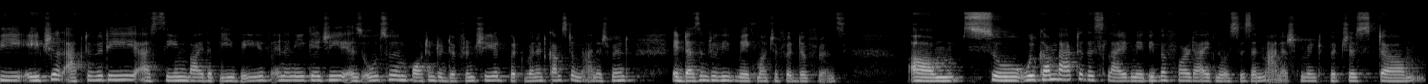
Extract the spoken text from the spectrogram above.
The atrial activity as seen by the P wave in an EKG is also important to differentiate, but when it comes to management, it doesn't really make much of a difference. Um, so we'll come back to this slide maybe before diagnosis and management, but just um,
